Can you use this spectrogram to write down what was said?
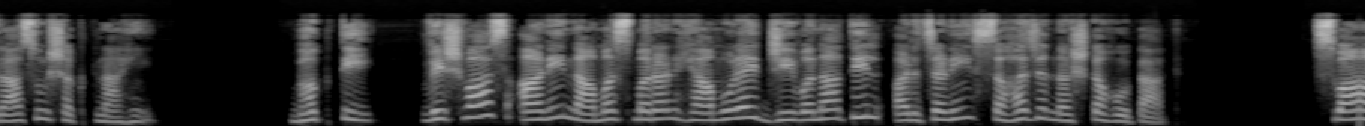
ग्रासू शकत नाही. भक्ती विश्वास आणि नामस्मरण ह्यामुळे जीवनातील अडचणी सहज नष्ट होतात. स्वामी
